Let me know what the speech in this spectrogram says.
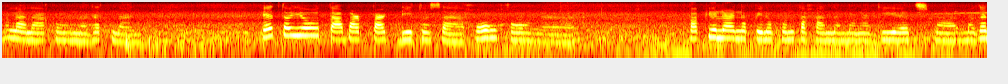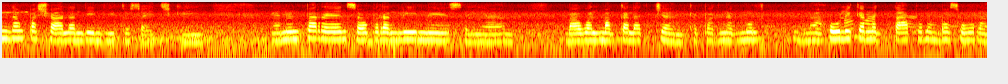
wala na akong nadatnan. Ito yung Tamar Park dito sa Hong Kong. ah, popular na pinupuntahan ng mga DH. Ma- magandang pasyalan din dito sa HK. Ganun pa rin, sobrang linis. Ayan. Bawal magkalat dyan. Kapag nagmul nahuli ka nagtapo ng basura,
